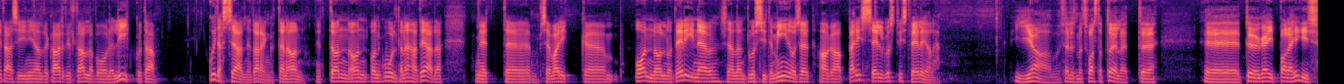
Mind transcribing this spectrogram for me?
edasi nii-öelda kaardilt allapoole liikuda, kuidas seal need arengud täna on, et on, on, on kuulda-näha-teada, et see valik on olnud erinev, seal on plussid ja miinused, aga päris selgust vist veel ei ole. jaa, selles mõttes vastab tõele, et töö käib palehigis,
